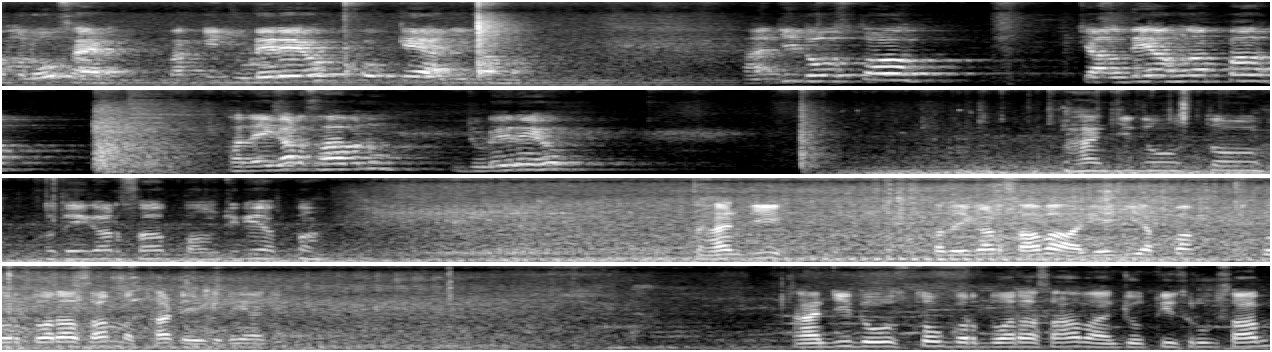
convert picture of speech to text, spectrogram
ਅਮਲੋ ਸਾਈਡ ਬਾਕੀ ਜੁੜੇ ਰਹੋ, ਓਕੇ ਆ ਜੀ ਕੰਮ। ਹਾਂਜੀ ਦੋਸਤੋ, ਚੱਲਦੇ ਆ ਹੁਣ ਆਪਾਂ ਫਤਿਹਗੜ੍ਹ ਸਾਹਿਬ ਨੂੰ। ਜੁੜੇ ਰਹੋ। ਹਾਂਜੀ ਦੋਸਤੋ, ਫਤਿਹਗੜ੍ਹ ਸਾਹਿਬ ਪਹੁੰਚ ਗਏ ਆਪਾਂ। ਹਾਂਜੀ, ਫਤਿਹਗੜ੍ਹ ਸਾਹਿਬ ਆ ਗਏ ਜੀ ਆਪਾਂ। ਗੁਰਦੁਆਰਾ ਸਾਹਿਬ ਮੱਥਾ ਟੇਕਦੇ ਆ ਜੀ। ਹਾਂਜੀ ਦੋਸਤੋ ਗੁਰਦੁਆਰਾ ਸਾਹਿਬ ਆ ਜੋਤੀ ਸਰੂਪ ਸਾਹਿਬ।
